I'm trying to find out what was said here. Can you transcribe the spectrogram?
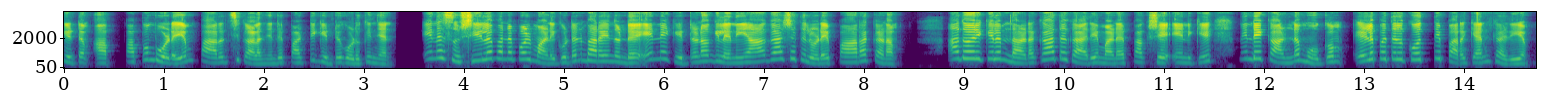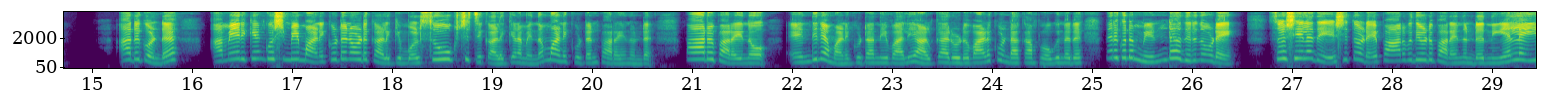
കിട്ടും. പപ്പും പൂടയും പറിച്ചു കളഞ്ഞിട്ട് പട്ടിക്കിട്ട് കൊടുക്കും ഞാൻ. എന്ന് സുശീല പറഞ്ഞപ്പോൾ മണിക്കുട്ടൻ പറയുന്നുണ്ട് എന്നെ കിട്ടണമെങ്കിൽ നീ ആകാശത്തിലൂടെ പറക്കണം. അതൊരിക്കലും നടക്കാത്ത കാര്യമാണ്. പക്ഷേ എനിക്ക് നിന്റെ കണ്ണും മൂക്കും എളുപ്പത്തിൽ കൊത്തിപ്പറിക്കാൻ കഴിയും. അതുകൊണ്ട് അമേരിക്കൻ കുശുമ്പി മണിക്കുട്ടനോട് കളിക്കുമ്പോൾ സൂക്ഷിച്ച് കളിക്കണമെന്ന് മണിക്കുട്ടൻ പറയുന്നുണ്ട്. പാറു പറയുന്നു എന്തിനാ മണിക്കുട്ട നീ വലിയ ആൾക്കാരോട് വഴക്കുണ്ടാക്കാൻ പോകുന്നത്? നിനക്കൊരു മിണ്ടാതിരുന്നൂടെ? സുശീല ദേഷ്യത്തോടെ പാർവതിയോട് പറയുന്നുണ്ട് നീയല്ലേ ഈ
